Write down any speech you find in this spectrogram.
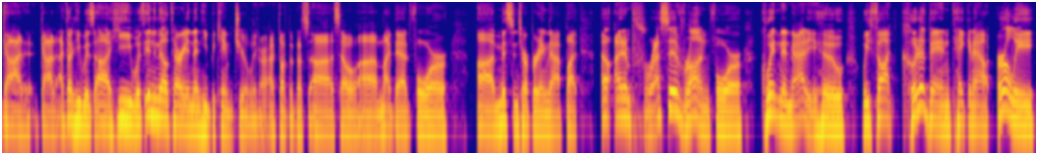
Got it. Got it. I thought he was uh he was in the military and then he became a cheerleader. I thought that that's uh so uh my bad for uh misinterpreting that, but uh, an impressive run for Quinton and Mattie who we thought could have been taken out early.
